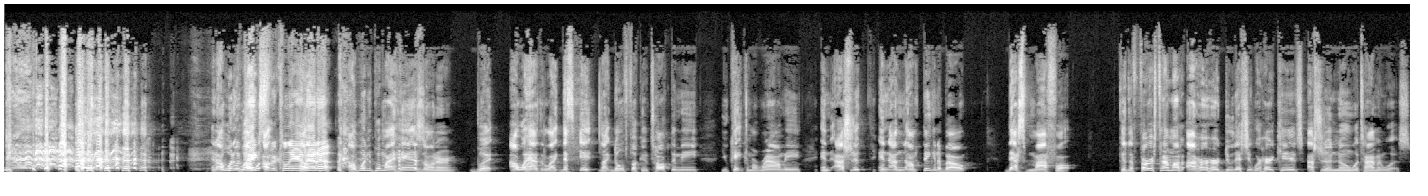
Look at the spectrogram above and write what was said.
and I wouldn't well, I- thanks I- for clearing I- that up. I wouldn't put my hands on her, but I would have to like that's it. Like don't fucking talk to me. You can't come around me. And I should and I'm I'm thinking about that's my fault. Because the first time I, I heard her do that shit with her kids, I should have known what time it was.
